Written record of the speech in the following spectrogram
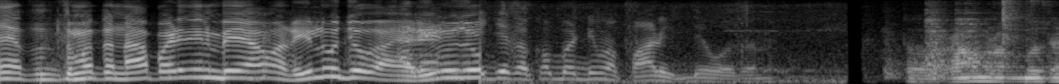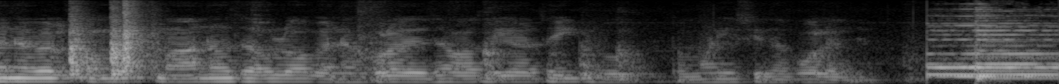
અહીંયા તમે તો ના પાડી દીને ને બે આવા રીલું જોવા રીલુ રીલું જોવા તો કબડ્ડીમાં પાડી જ દેવો તને તો રામ રામ બધાને વેલકમ બેકમાં આનંદ વ્લોગ અને કોલેજ જવા તૈયાર થઈ ગયું. તો મળીએ સીધા કોલેજ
